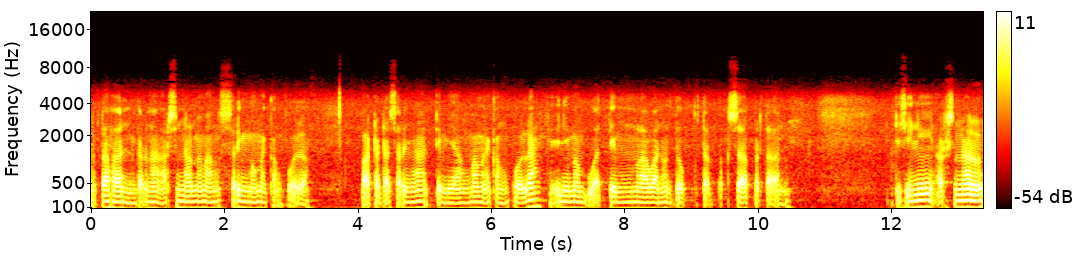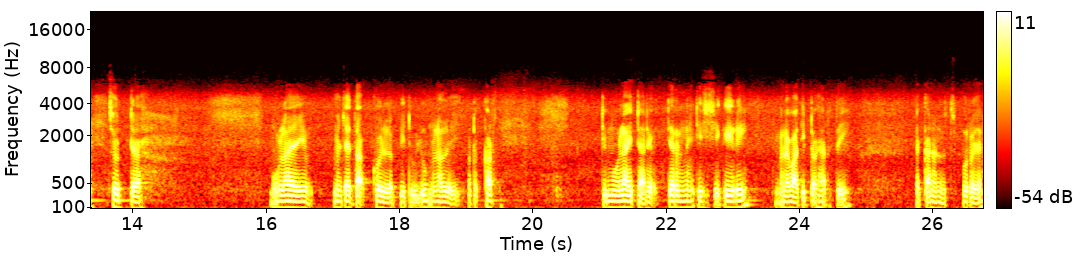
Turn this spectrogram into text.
bertahan karena Arsenal memang sering memegang bola. Pada dasarnya tim yang memegang bola ini membuat tim melawan untuk terpaksa bertahan. Di sini Arsenal sudah mulai mencetak gol lebih dulu melalui Odegaard. Dimulai dari Tierney di sisi kiri melewati Doherty bek kanan Spur ya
